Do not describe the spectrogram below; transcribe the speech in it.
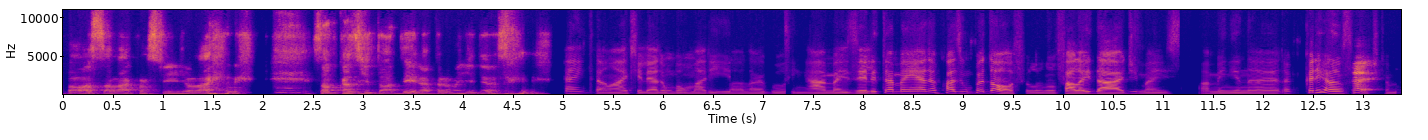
bosta lá, com os filhos lá, só por causa de dó dele, ah, pelo amor de Deus. É, então, ah, que ele era um bom marido, ela largou assim. Ah, mas ele também era quase um pedófilo, não fala a idade, mas a menina era criança, É. praticamente.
